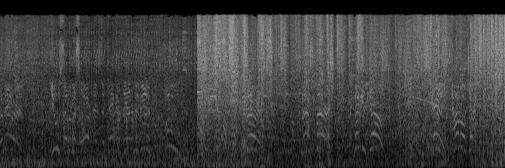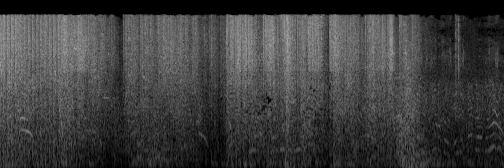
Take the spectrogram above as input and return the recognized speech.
Ramirez, use some of this ordnance to take out the enemy vehicles. Move! Ramirez, last mag! Make it count! Kenny, ammo check! Cubicles in the center of the room!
